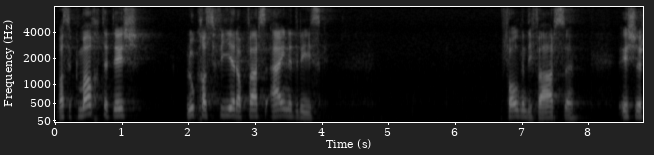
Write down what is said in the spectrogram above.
Was er gemacht hat, ist, Lukas 4 ab Vers 31, folgende Verse, ist er,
